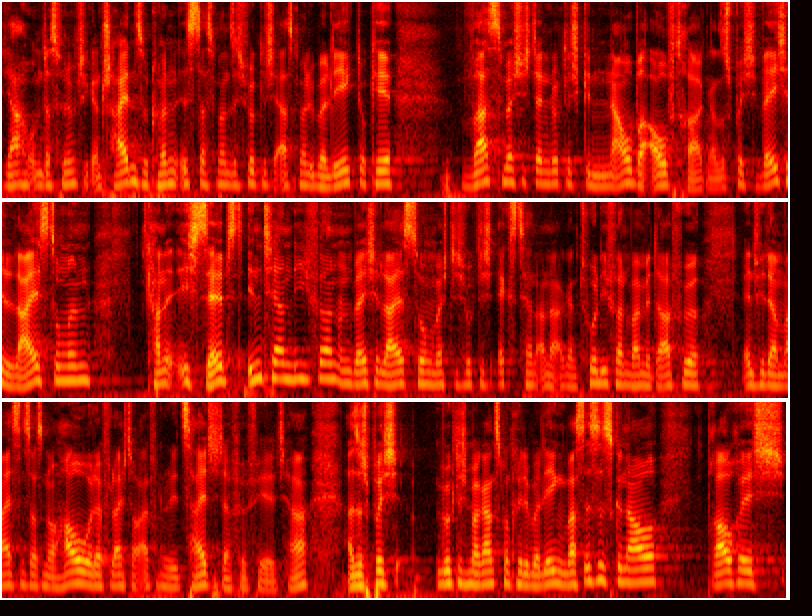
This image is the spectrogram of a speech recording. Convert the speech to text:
ja, um das vernünftig entscheiden zu können, ist, dass man sich wirklich erstmal überlegt, okay, was möchte ich denn wirklich genau beauftragen? Also sprich, welche Leistungen kann ich selbst intern liefern und welche Leistungen möchte ich wirklich extern an eine Agentur liefern, weil mir dafür entweder meistens das Know-how oder vielleicht auch einfach nur die Zeit dafür fehlt. Ja? Also sprich, wirklich mal ganz konkret überlegen, was ist es genau? Brauche ich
